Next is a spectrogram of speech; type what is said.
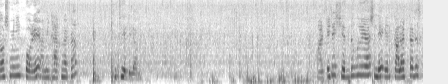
দশ মিনিট পরে আমি ঢাকনাটা উঠিয়ে দিলাম। আর এটা সেদ্ধ হয়ে আসলে এর কালারটা জাস্ট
